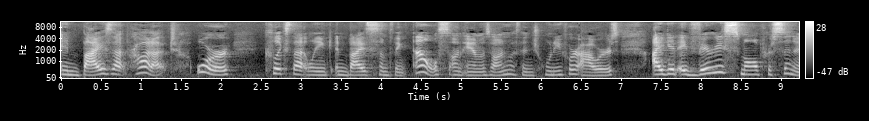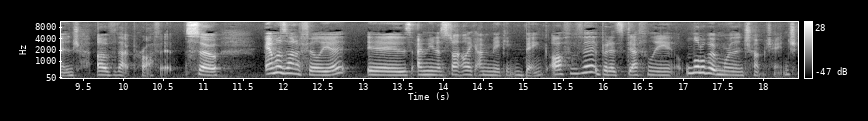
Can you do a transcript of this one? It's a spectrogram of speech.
and buys that product or clicks that link and buys something else on Amazon within 24 hours, I get a very small percentage of that profit. So, Amazon affiliate is, I mean, it's not like I'm making bank off of it, but it's definitely a little bit more than chump change.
